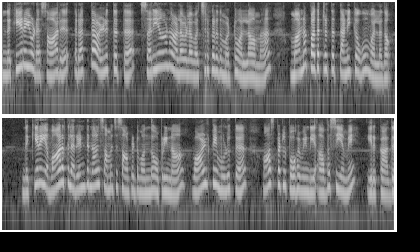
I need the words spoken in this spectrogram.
இந்த கீரையோட சாறு இரத்த அழுத்தத்தை சரியான அளவில் வச்சிருக்கிறது மட்டும் அல்லாமல் மனப்பதற்றத்தை தணிக்கவும் வல்லதான். இந்த கீரையை வாரத்தில் ரெண்டு நாள் சமைச்சு சாப்பிட்டுட்டு வந்தோம் அப்படின்னா வாழ்க்கை முழுக்க ஹாஸ்பிட்டல் போக வேண்டிய அவசியமே இருக்காது.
